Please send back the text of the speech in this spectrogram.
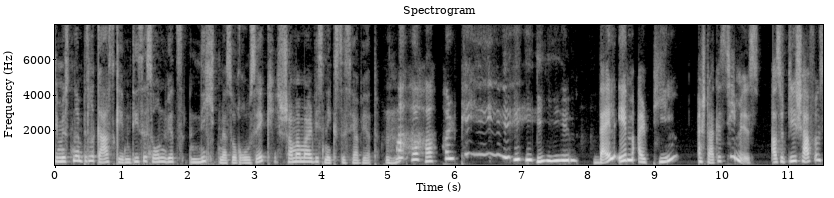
die müssten ein bisschen Gas geben. Die Saison wird's nicht mehr so rosig. Schauen wir mal, wie es nächstes Jahr wird. Mhm. Haha, Alpine. Weil eben Alpine ein starkes Team ist. Also die schaffen es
